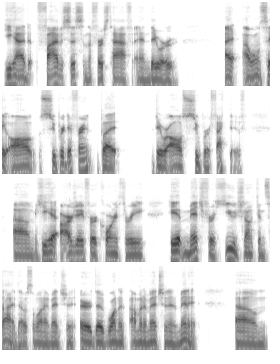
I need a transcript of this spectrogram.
he had five assists in the first half, and they were I, I won't say all super different, but they were all super effective. Um, he hit RJ for a corner three. He hit Mitch for a huge dunk inside. That was the one I mentioned, or the one I'm going to mention in a minute. Um,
